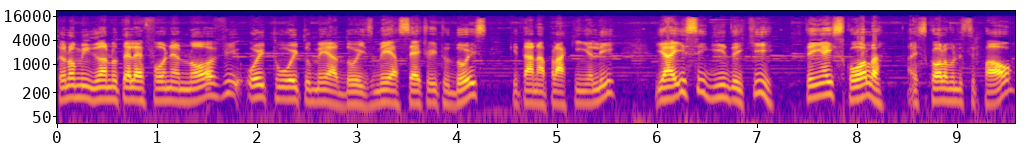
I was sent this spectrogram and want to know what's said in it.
Se eu não me engano, o telefone é 988626782, que está na plaquinha ali. E aí, seguindo aqui, tem a escola, a escola municipal,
